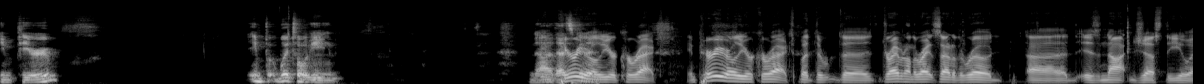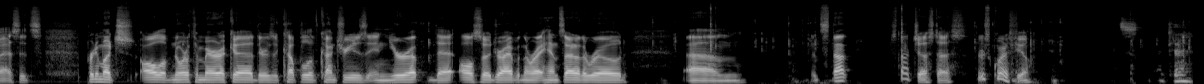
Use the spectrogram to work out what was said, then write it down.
Imperial. Imp- we're talking. Mm. No, Imperial, you're correct. Imperial, you're correct. But the the driving on the right side of the road uh, is not just the U.S. It's pretty much all of North America. There's a couple of countries in Europe that also drive on the right hand side of the road. Um, it's not it's not just us. There's quite a few. okay.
